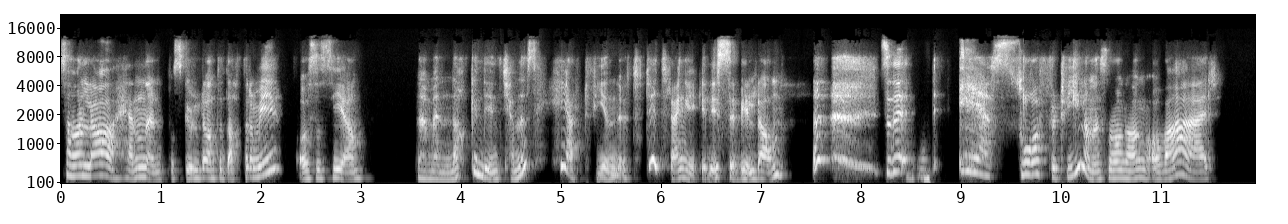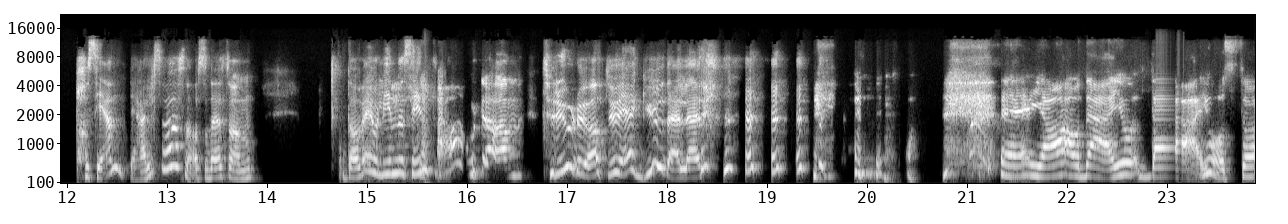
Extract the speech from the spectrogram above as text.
Så han la hendene på skuldrene til dattera mi, og så sier han Nei, men nakken din kjennes helt fin ut. Du trenger ikke disse bildene. så det, det, er så fortvilende noen gang å være pasient i helsevesenet. Altså det er sånn da var jo Line sint. Hvordan tror du at du er Gud, eller? Eh, ja, og det er, jo, det er, jo, også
